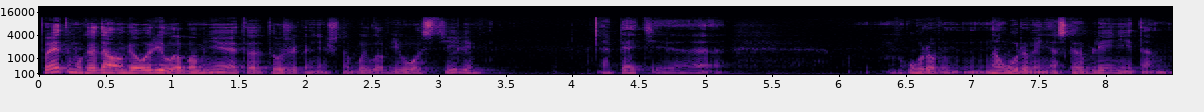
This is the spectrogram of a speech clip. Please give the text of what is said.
Поэтому, когда он говорил обо мне, это тоже, конечно, было в его стиле. Опять э, уровень, на уровень оскорблений, там,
